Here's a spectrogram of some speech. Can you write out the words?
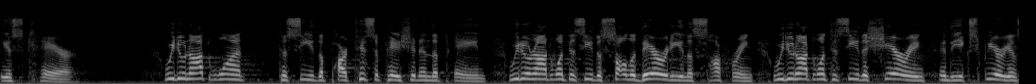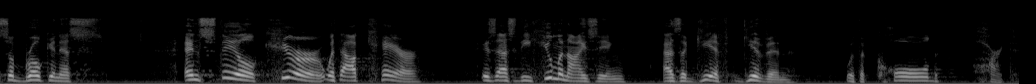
is care. We do not want to see the participation in the pain. We do not want to see the solidarity in the suffering. We do not want to see the sharing in the experience of brokenness. And still, cure without care is as dehumanizing as a gift given with a cold heart.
